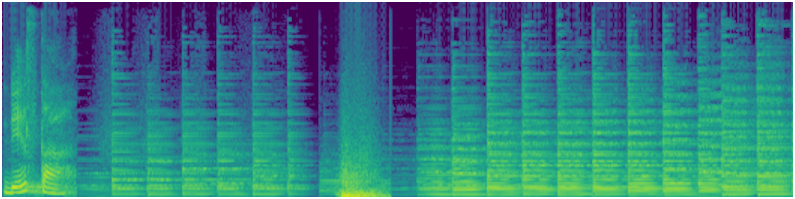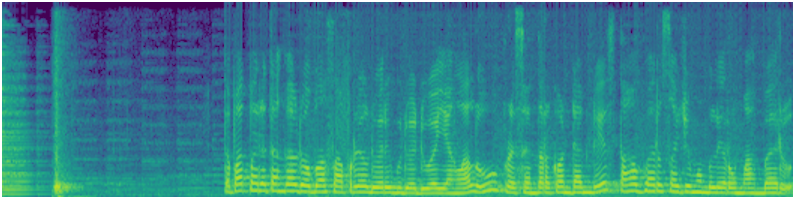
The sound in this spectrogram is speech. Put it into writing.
Desta Tepat pada tanggal 12 April 2022 yang lalu, presenter kondang Desta baru saja membeli rumah baru,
